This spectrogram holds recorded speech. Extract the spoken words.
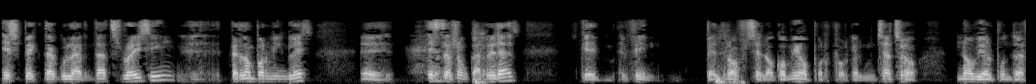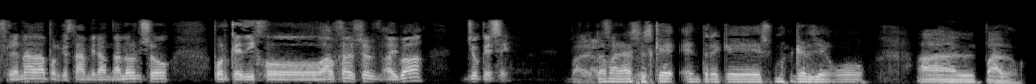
espectacular. That's Racing, eh, perdón por mi inglés, eh, estas son carreras que, en fin, Petrov se lo comió por, porque el muchacho no vio el punto de frenada, porque estaba mirando a Alonso, porque dijo, "Ah, ahí va, yo qué sé. Vale, de todas maneras es que entre que Schumacher llegó al Pado,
